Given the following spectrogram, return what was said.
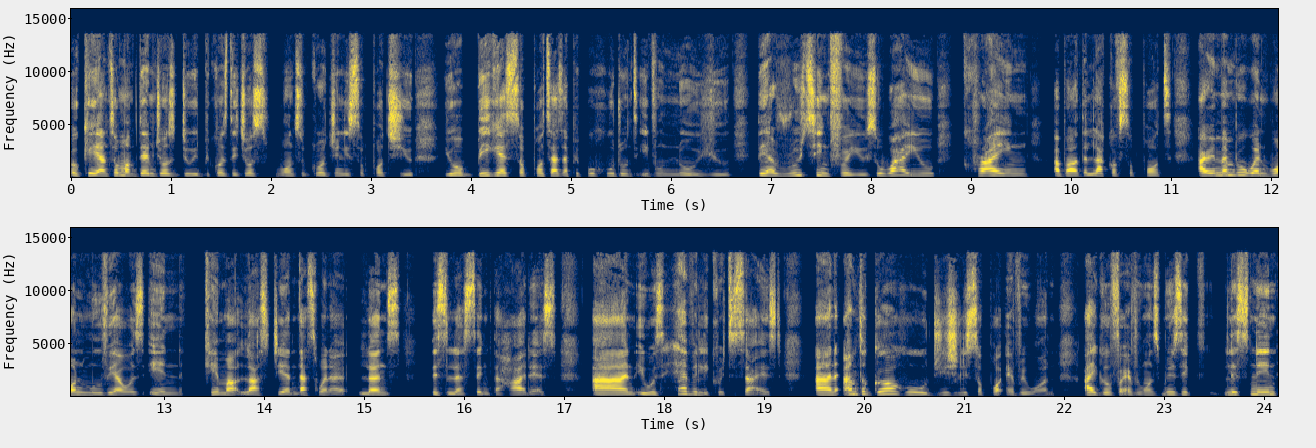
Okay, and some of them just do it because they just want to grudgingly support you. Your biggest supporters are people who don't even know you. They are rooting for you. So why are you crying about the lack of support? I remember when one movie I was in came out last year, and that's when I learned this lesson the hardest. And it was heavily criticized. And I'm the girl who would usually support everyone. I go for everyone's music listening.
